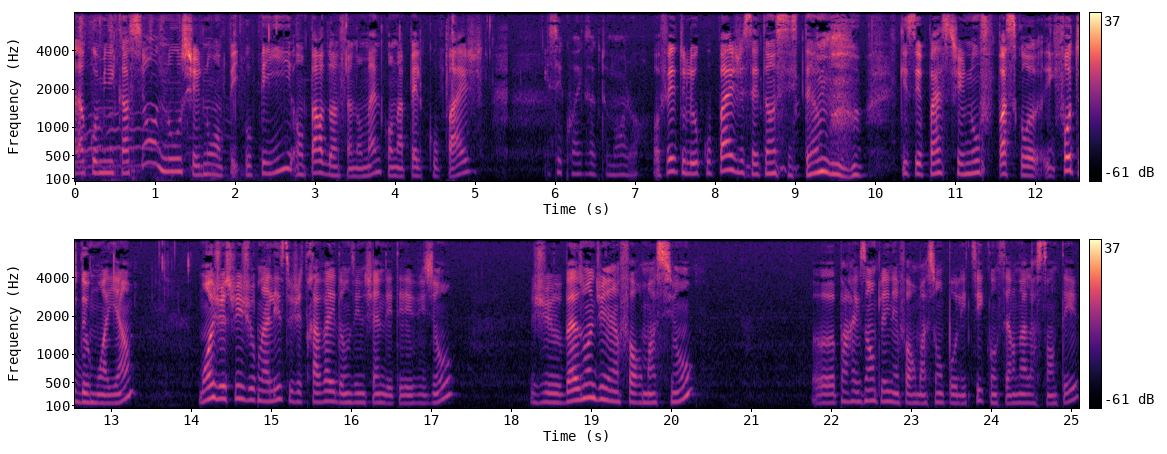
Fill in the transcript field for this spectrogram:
Dans la communication, nous, chez nous, au pays, on parle d'un phénomène qu'on appelle coupage. Et c'est quoi exactement alors? En fait, le coupage, c'est un système qui se passe chez nous parce que, faute de moyens. Moi, je suis journaliste, je travaille dans une chaîne de télévision. J'ai besoin d'une information, euh, par exemple une information politique concernant la santé,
